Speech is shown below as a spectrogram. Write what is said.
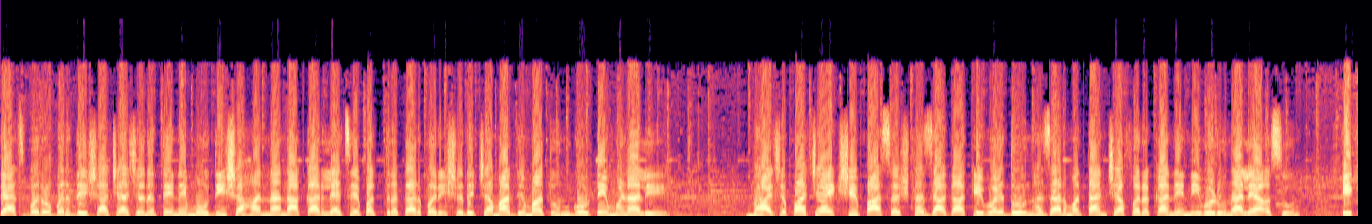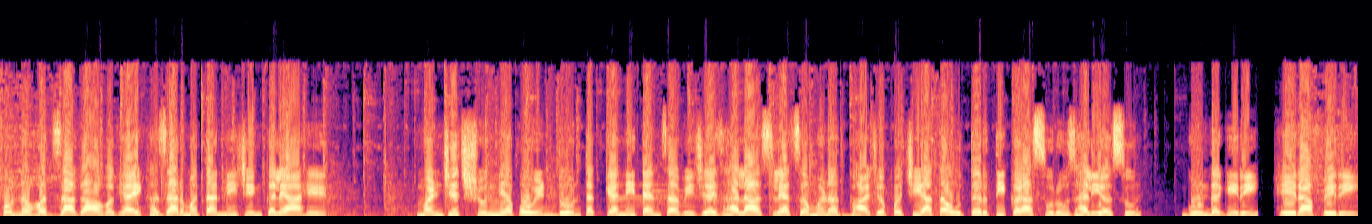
त्याचबरोबर देशाच्या जनतेने मोदी शहांना नाकारल्याचे पत्रकार परिषदेच्या माध्यमातून गोटे म्हणाले. भाजपाच्या एकशे पासष्ट जागा केवळ दोन हजार मतांच्या फरकाने निवडून आल्या असून एकोणनव्वद जागा अवघ्या एक हजार मतांनी जिंकल्या आहेत. म्हणजेच शून्य पॉईंट दोन टक्क्यांनी त्यांचा विजय झाला असल्याचं म्हणत भाजपची आता उतरती कळा सुरू झाली असून गुंडगिरी हेराफेरी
